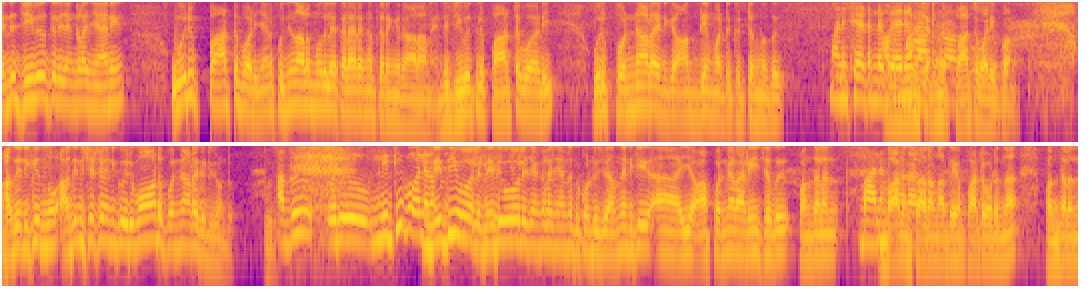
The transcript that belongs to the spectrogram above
എന്റെ ജീവിതത്തിൽ ഞങ്ങളെ ഞാൻ ഒരു പാട്ട് പാടി ഞാൻ കുഞ്ഞുനാൾ മുതലേ കലാരംഗത്ത് ഇറങ്ങിയ ഒരാളാണ്. എന്റെ ജീവിതത്തിൽ പാട്ട് പാടി ഒരു പൊന്നാട എനിക്ക് ആദ്യമായിട്ട് കിട്ടുന്നത് മണിച്ചേട്ടന്റെ പാട്ട് പാടിപ്പാണ് അതെനിക്ക് അതിനുശേഷം എനിക്ക് ഒരുപാട് പൊന്നാട കിട്ടിയിട്ടുണ്ട്. അത് ഒരു നിധി പോലെ നിധി പോലെ നിധി പോലെ ഞങ്ങളെ ഞാനത് കൊണ്ടുപോയി അന്ന് എനിക്ക് ഈ ആ പൊന്നാട് അണിയിച്ചത് പന്തളൻ ബാലൻ സാറാണ്. അദ്ദേഹം പാട്ട് പാടുന്ന. പന്തളൻ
